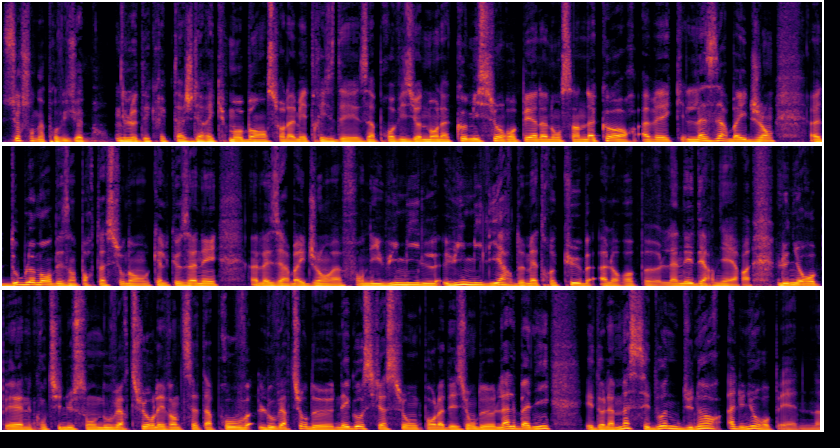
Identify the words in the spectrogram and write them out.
sur son approvisionnement. Le décryptage d'Éric Mauban sur la maîtrise des approvisionnements. La Commission européenne annonce un accord avec l'Azerbaïdjan, doublement des importations dans quelques années. L'Azerbaïdjan a fourni 8, 8 milliards de mètres cubes à l'Europe l'année dernière. L'Union européenne continue son ouverture. Les 27 approuvent l'ouverture de négociations pour l'adhésion de l'Albanie et de la Macédoine du Nord à l'Union européenne.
